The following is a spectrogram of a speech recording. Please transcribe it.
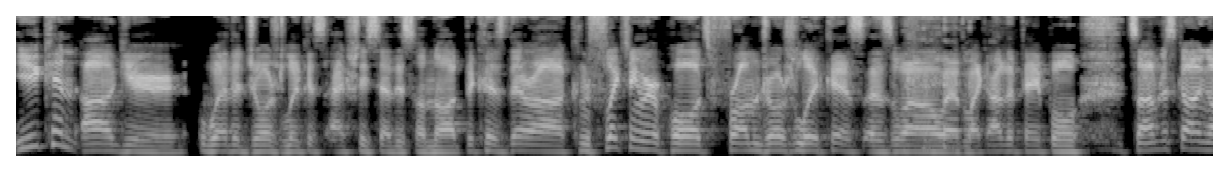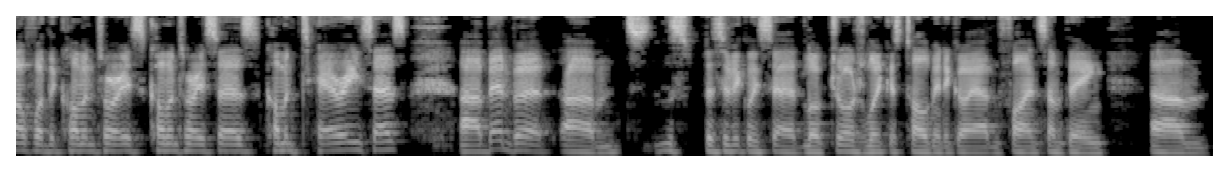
you can argue whether George Lucas actually said this or not because there are conflicting reports from George Lucas as well and like other people. So I'm just going off what the commentary commentary says. Commentary says. Uh, ben Burtt um, specifically said, "Look, George Lucas told me to go out and find something." Um,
